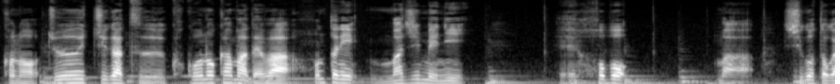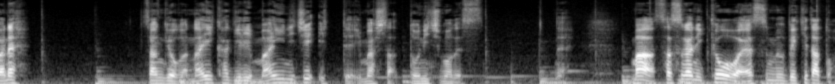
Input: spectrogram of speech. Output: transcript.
この11月9日までは本当に真面目に、えーほぼまあ仕事がね残業がない限り毎日行っていました。土日もです。ね。まあさすがに今日は休むべきだと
